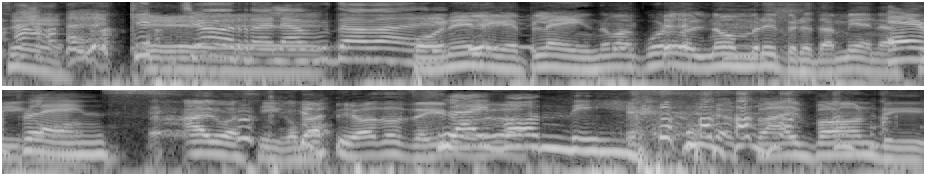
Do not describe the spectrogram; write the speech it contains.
sé. Eh, Qué chorra la puta madre. Ponele que Planes, no me acuerdo el nombre, pero también así. como- Airplanes. algo así, como Dale, vas a seguir. Fly boluda. Bondi. Fly Bondi.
